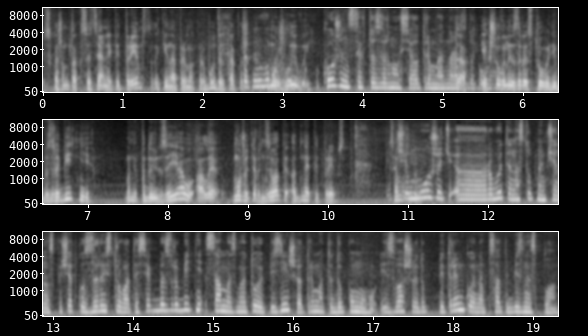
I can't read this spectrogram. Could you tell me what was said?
Скажімо так, соціальне підприємство, такий напрямок роботи також випадку можливий. кожен з тих, хто звернувся, отримає одноразову Так, якщо вони зареєстровані безробітні, вони подають заяву, але можуть організувати одне підприємство. Це Чи можливо. можуть е, робити наступним чином? Спочатку зареєструватися як безробітні, саме з метою пізніше отримати допомогу і з вашою підтримкою написати бізнес-план.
